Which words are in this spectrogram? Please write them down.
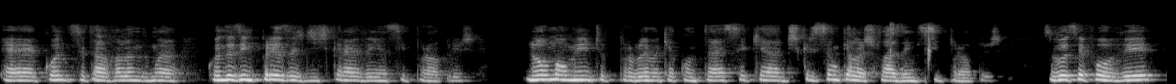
é quando você estava falando de uma quando as empresas descrevem a si próprias, normalmente o problema que acontece é que a descrição que elas fazem de si próprias, se você for ver,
